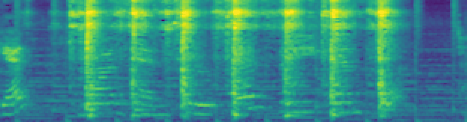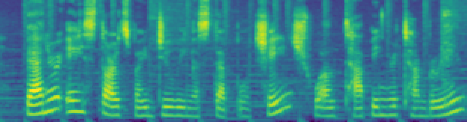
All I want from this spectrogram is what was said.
Again, one and two and three and four. Banner A starts by doing a step ball change while tapping your tambourine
